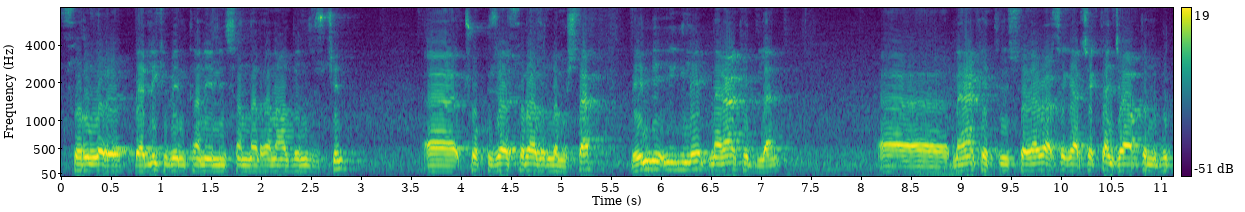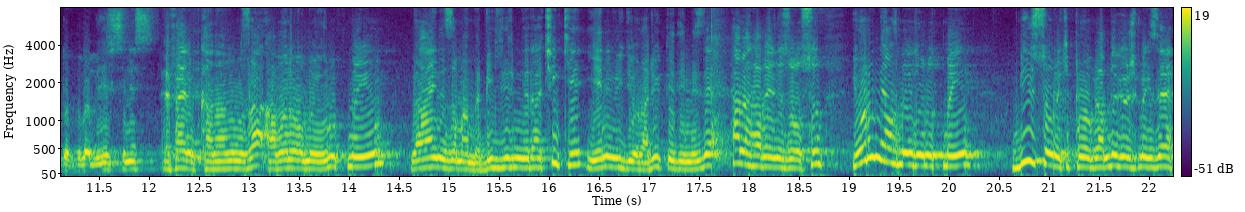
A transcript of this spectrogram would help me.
soruları belli ki beni tanıyan insanlardan aldığınız için e, çok güzel soru hazırlamışlar. Benimle ilgili merak edilen, e, merak ettiğiniz şeyler varsa gerçekten cevaplarını burada bulabilirsiniz. Efendim kanalımıza abone olmayı unutmayın ve aynı zamanda bildirimleri açın ki yeni videolar yüklediğimizde hemen haberiniz olsun. Yorum yazmayı da unutmayın. Bir sonraki programda görüşmek üzere.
